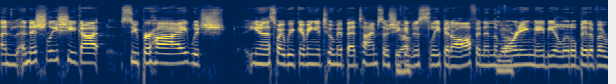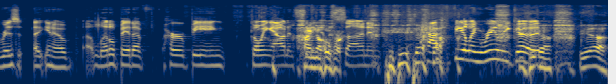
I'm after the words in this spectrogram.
And initially, she got super high, which you know that's why we're giving it to him at bedtime, so she Yeah. can just sleep it off. And in the Yeah. morning, maybe a little bit of a ris- uh, you know, a little bit of her being going out and sitting in the sun and ha- feeling really good. Yeah. Yeah.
